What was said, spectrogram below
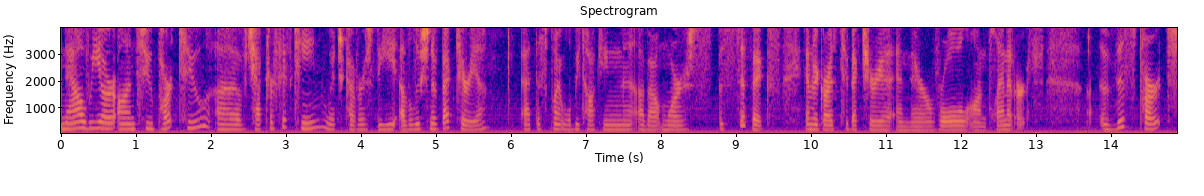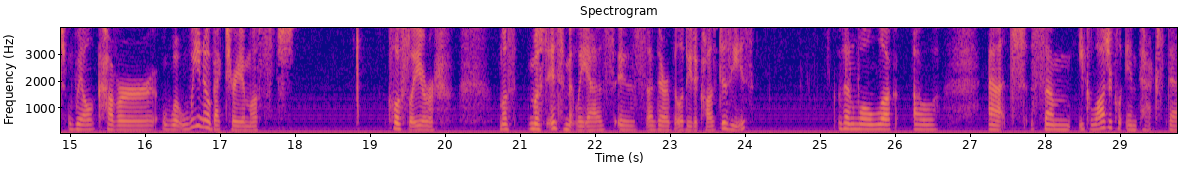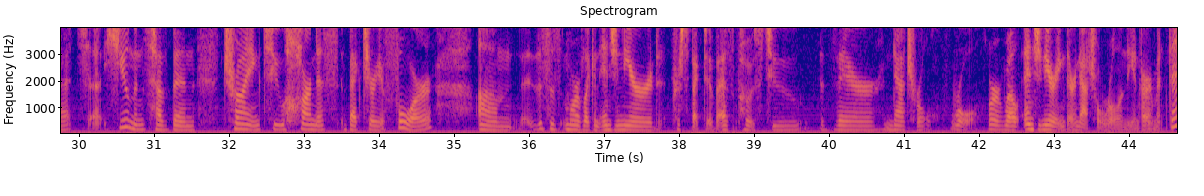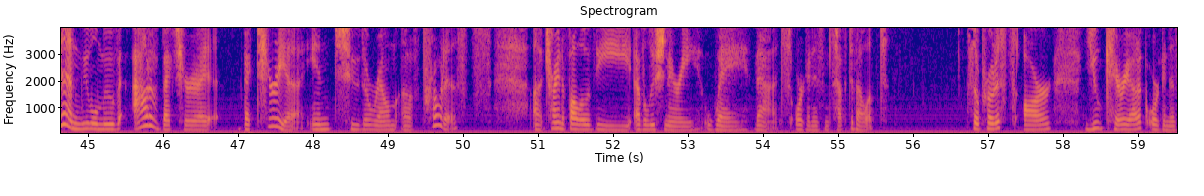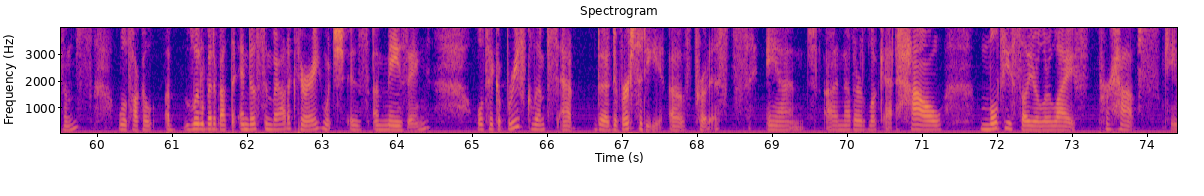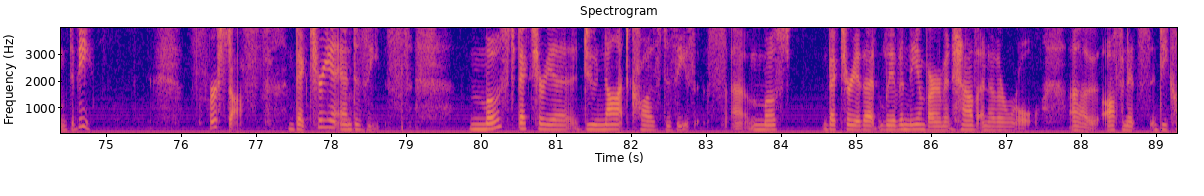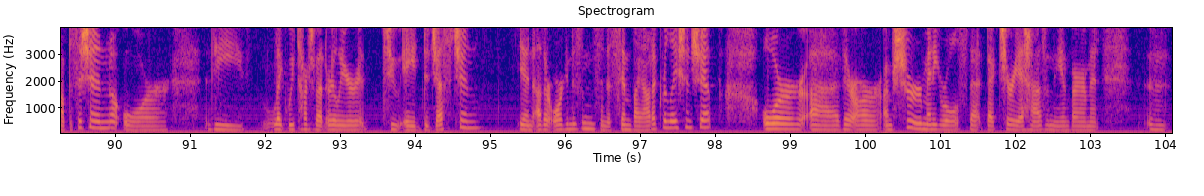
Now we are on to part two of chapter 15, which covers the evolution of bacteria. At this point, we'll be talking about more specifics in regards to bacteria and their role on planet Earth. This part will cover what we know bacteria most closely or most most intimately as is uh, their ability to cause disease. Then we'll look uh, at some ecological impacts that uh, humans have been trying to harness bacteria for. Um, this is more of like an engineered perspective as opposed to their natural role, or well, engineering their natural role in the environment. Then we will move out of bacteria bacteria into the realm of protists, uh, trying to follow the evolutionary way that organisms have developed. So, protists are eukaryotic organisms. We'll talk a, a, little bit about the endosymbiotic theory, which is amazing. We'll take a brief glimpse at the diversity of protists and another look at how multicellular life perhaps came to be. First off, bacteria and disease. Most bacteria do not cause diseases. Uh, most bacteria that live in the environment have another role. Uh, often it's decomposition or the, like we talked about earlier, to aid digestion in other organisms in a symbiotic relationship. Or uh, there are, I'm sure, many roles that bacteria has in the environment th-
